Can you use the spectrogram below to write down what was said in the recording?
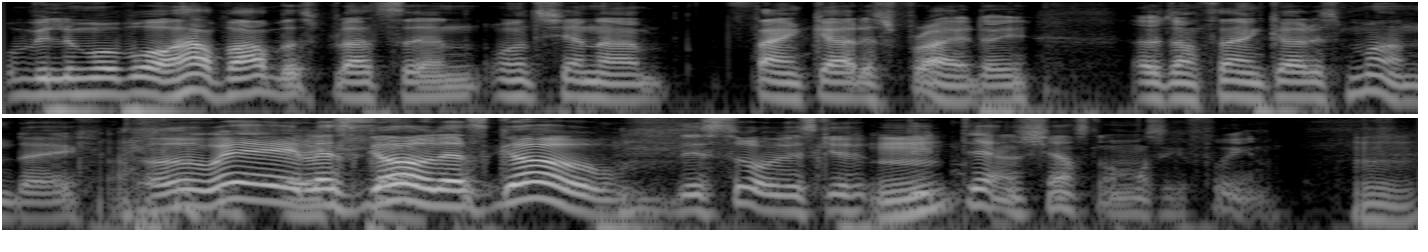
och vill du må bra här på arbetsplatsen och inte känna thank God it's Friday utan thank God it's Monday. Oh hey, let's go, let's go! Det är så vi ska, Mm. det är den känslan man ska få in. Mm.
